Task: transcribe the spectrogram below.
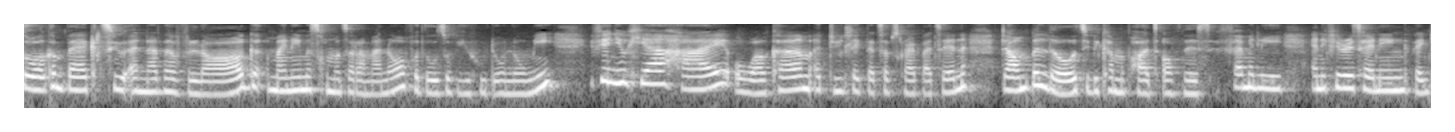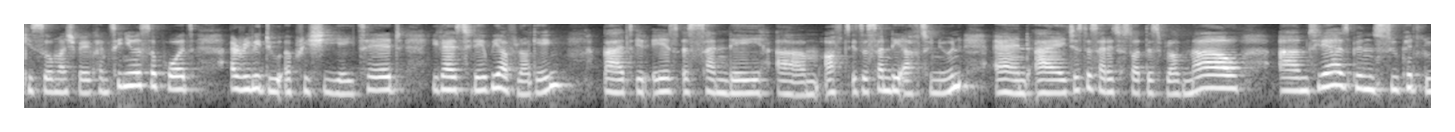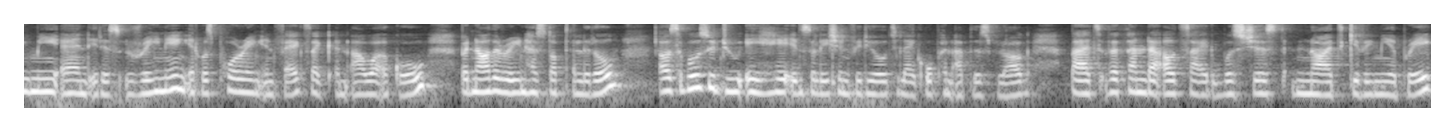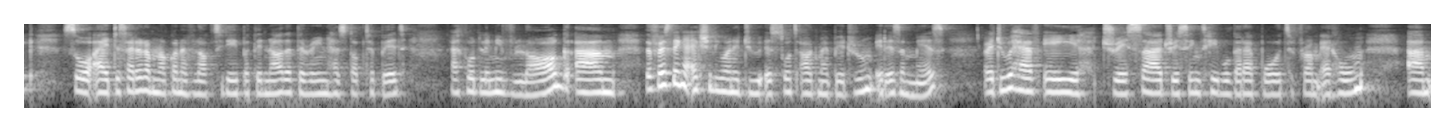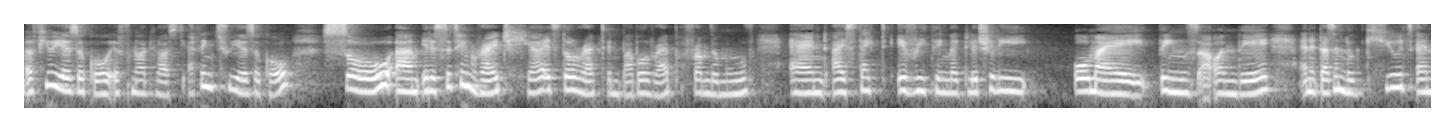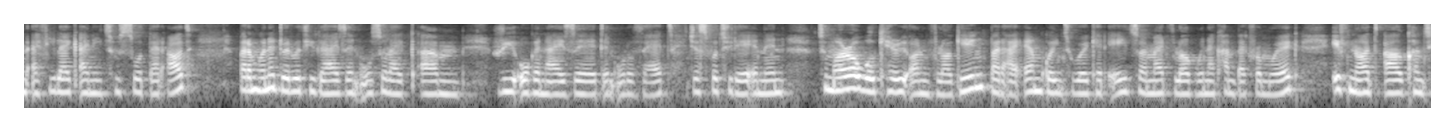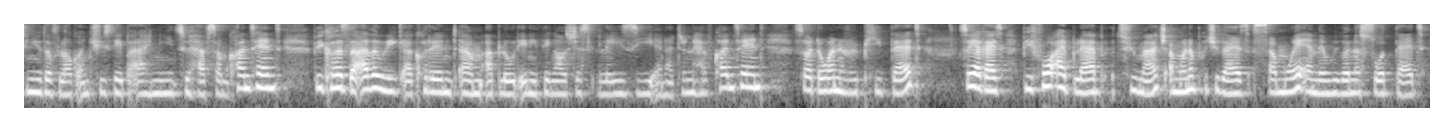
Loves welcome back to another vlog. My name is Kgomotso Ramano for those of you who don't know me. If you're new here hi or welcome. Do click that subscribe button down below to become a part of this family. And if you're returning thank you so much for your continuous support. I really do appreciate it. You guys today we are vlogging but it is a Sunday um, after it's a Sunday afternoon and I just decided to start this vlog now um, today has been super gloomy and it is raining it was pouring in fact like an hour ago but now the rain has stopped a little I was supposed to do a hair installation video to like open up this vlog but the thunder outside was just not giving me a break so I decided I'm not gonna vlog today but then now that the rain has stopped a bit I thought let me vlog. Um, the first thing I actually want to do is sort out my bedroom. It is a mess. I do have a dresser, dressing table that I bought from at home um, a few years ago, if not last, I think two years ago. So um, it is sitting right here. It's still wrapped in bubble wrap from the move. And I stacked everything, like literally all my things are on there and it doesn't look cute and I feel like I need to sort that out but i'm gonna do it with you guys and also like um reorganize it and all of that just for today. And then tomorrow we'll carry on vlogging but i am going to work at 8 so i might vlog when i come back from work. If not i'll continue the vlog on tuesday but i need to have some content because the other week i couldn't um, upload anything. I was just lazy and i didn't have content so i don't want to repeat that. So yeah guys before i blab too much i'm gonna put you guys somewhere and then we're gonna sort that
